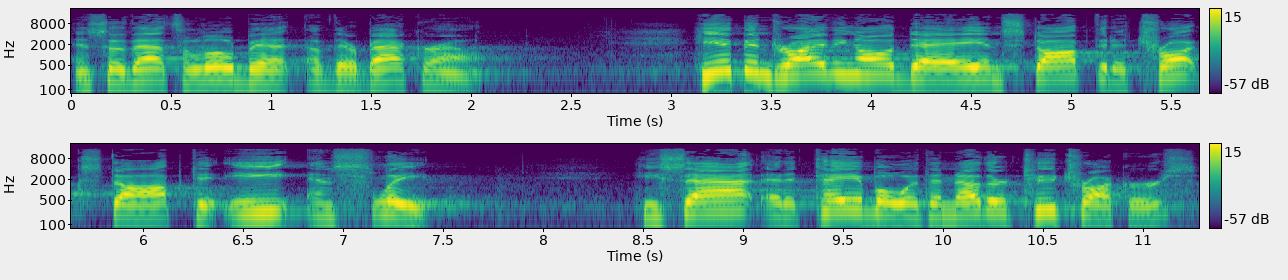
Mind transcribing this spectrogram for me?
and so that's a little bit of their background. He had been driving all day and stopped at a truck stop to eat and sleep. He sat at a table with another two truckers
